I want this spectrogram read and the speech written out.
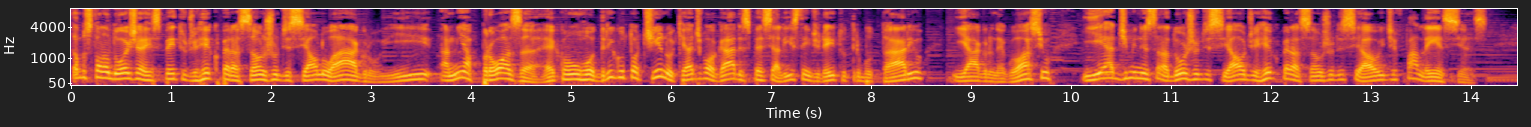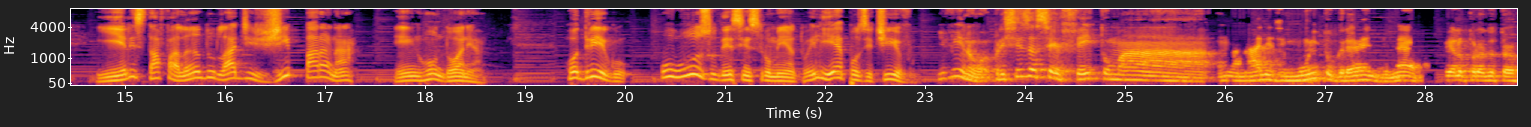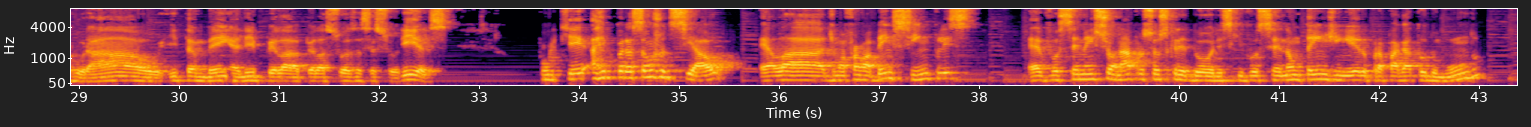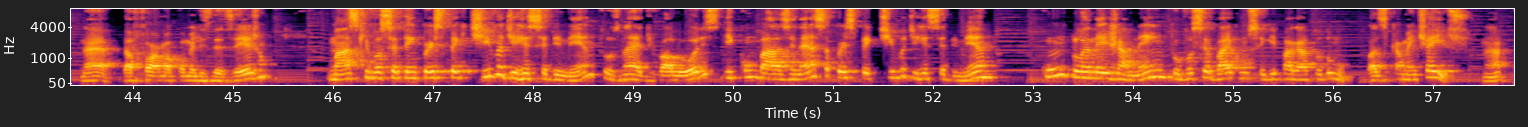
Estamos falando hoje a respeito de recuperação judicial no agro e a minha prosa é com o Rodrigo Totino, que é advogado especialista em direito tributário e agronegócio e é administrador judicial de recuperação judicial e de falências. E ele está falando lá de Ji-Paraná, em Rondônia. Rodrigo, o uso desse instrumento, ele é positivo? Divino, precisa ser feita uma, uma análise muito grande, né, pelo produtor rural e também ali pela, pelas suas assessorias, porque a recuperação judicial, ela, de uma forma bem simples, é você mencionar para os seus credores que você não tem dinheiro para pagar todo mundo, né, da forma como eles desejam, mas que você tem perspectiva de recebimentos, né, de valores, e com base nessa perspectiva de recebimento, com planejamento, você vai conseguir pagar todo mundo. Basicamente é isso, né?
